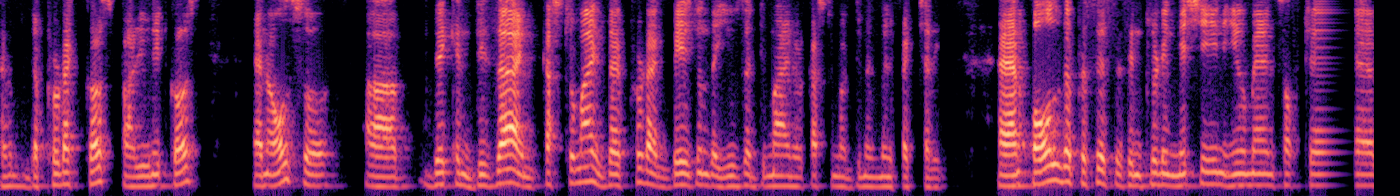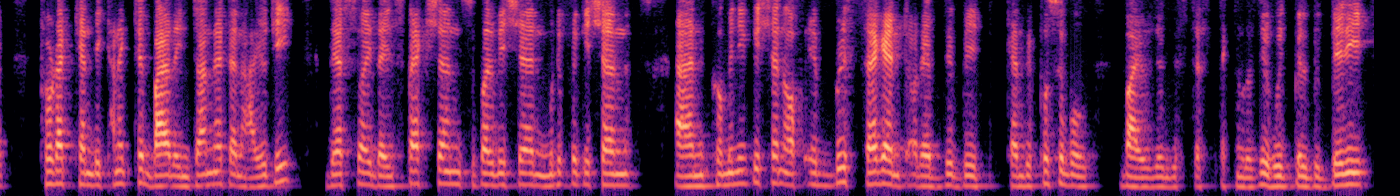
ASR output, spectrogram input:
and the product cost per unit cost. And also uh, they can design, customize their product based on the user demand or customer demand manufacturing. And all the processes, including machine, human, software, product can be connected by the internet and IoT. That's why the inspection, supervision, modification, and communication of every second or every bit can be possible by using this technology, which will be very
